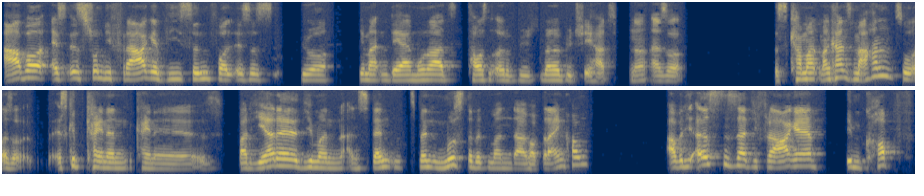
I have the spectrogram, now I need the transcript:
Aber es ist schon die Frage, wie sinnvoll ist es für jemanden, der im Monat 1000 Euro Budget hat. Ne? Also das kann man, man kann es machen. So, also es gibt keinen, keine Barriere, die man an spenden, spenden muss, damit man da überhaupt reinkommt. Aber die erste ist halt die Frage im Kopf,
